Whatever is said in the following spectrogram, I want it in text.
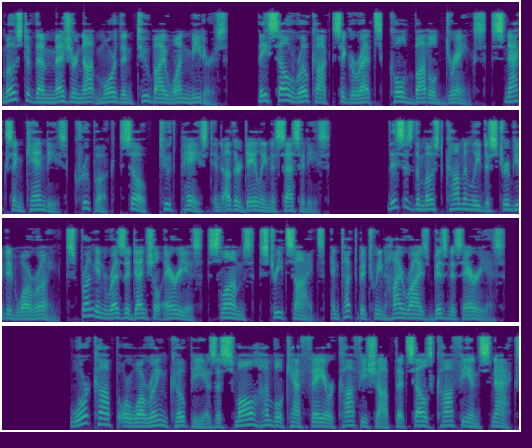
Most of them measure not more than 2 by 1 meters. They sell rokok cigarettes, cold bottled drinks, snacks and candies, krupuk, soap, toothpaste and other daily necessities. This is the most commonly distributed warung, sprung in residential areas, slums, street sides, and tucked between high-rise business areas. Warkop or Warung Kopi is a small humble café or coffee shop that sells coffee and snacks,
